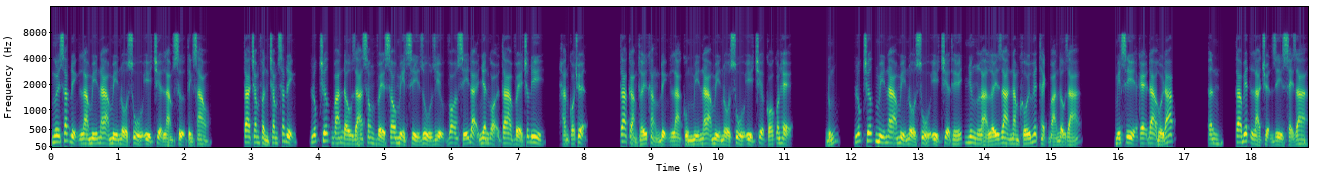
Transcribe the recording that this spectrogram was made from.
Ngươi xác định là mỹ nạ mỹ nổ xù ỉ trịa làm sự tình sao? Ta trăm phần trăm xác định, lúc trước bán đấu giá xong về sau mỹ xì dù dịu võ sĩ đại nhân gọi ta về trước đi, hắn có chuyện. Ta cảm thấy khẳng định là cùng mỹ nạ mỹ nổ xù ỉ trịa có quan hệ. Đúng lúc trước mỹ nạ mỹ nổ sủ ỉ chia thế nhưng là lấy ra năm khối huyết thạch bán đấu giá. Mỹ xì kệ đã hồi đáp. Ân, ta biết là chuyện gì xảy ra.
